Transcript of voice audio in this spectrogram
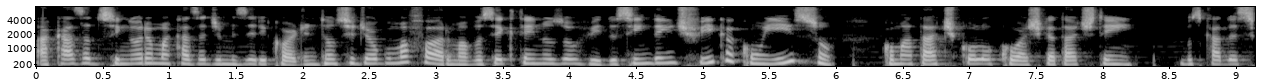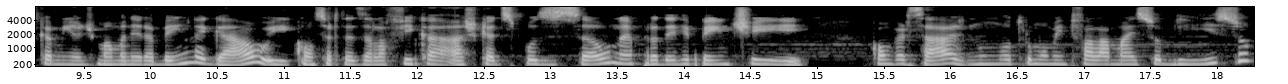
A casa do Senhor é uma casa de misericórdia. Então, se de alguma forma você que tem nos ouvido se identifica com isso, como a Tati colocou, acho que a Tati tem buscado esse caminho de uma maneira bem legal e com certeza ela fica, acho que à disposição, né, para de repente conversar, num outro momento falar mais sobre isso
